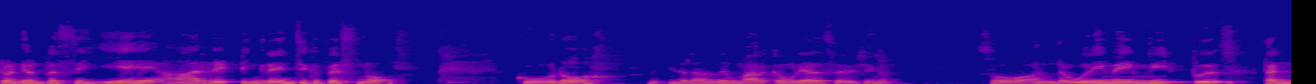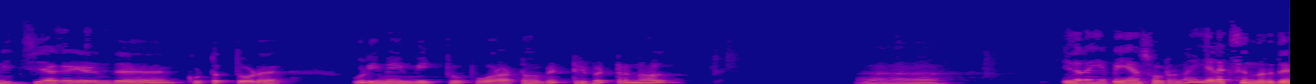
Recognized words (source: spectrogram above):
twenty one plus A R rating ரேஞ்சுக்கு பேசணும் கூடணும் இதெல்லாம் வந்து மறக்க முடியாத சில விஷயங்கள். ஸோ அந்த உரிமை மீட்பு தன்னிச்சையாக எழுந்த கூட்டத்தோட உரிமை மீட்பு போராட்டம் வெற்றி பெற்ற நாள். இதெல்லாம் இப்போ ஏன் சொல்கிறேன்னா எலெக்ஷன் வருது.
